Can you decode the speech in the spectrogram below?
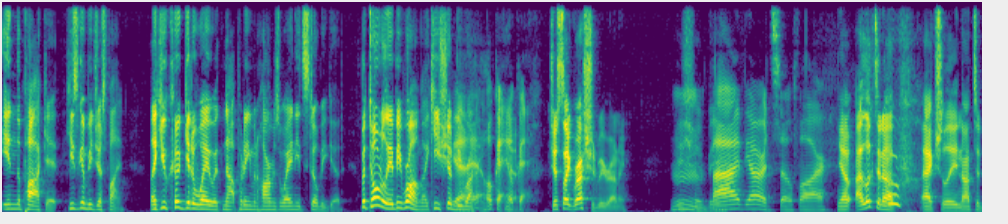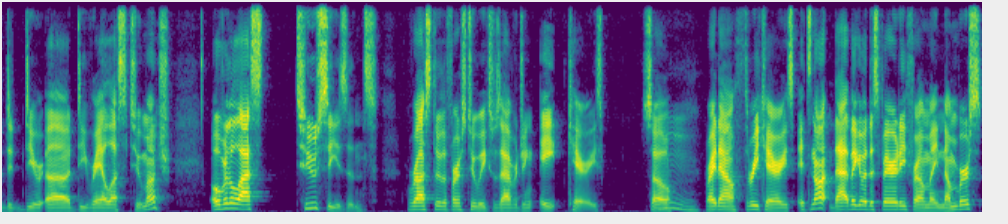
in the pocket, he's gonna be just fine. Like you could get away with not putting him in harm's way and he'd still be good. But totally, it'd be wrong. Like he should Yeah, be running. yeah, okay, okay. Just like Russ should be running. He should be. Five yards so far. Yeah, I looked it up actually, not to de- de- uh, derail us too much. Over the last two seasons, Russ through the first two weeks was averaging eight carries. So hmm. right now, three carries. It's not that big of a disparity from a numbers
